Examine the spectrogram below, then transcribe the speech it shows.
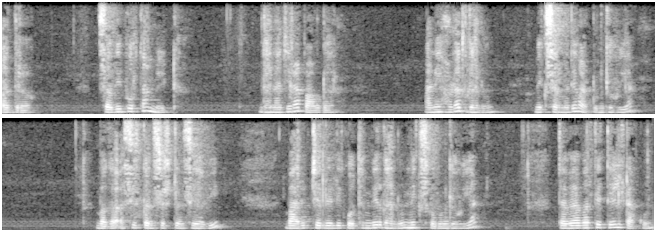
अद्रक चवीपुरता मीठ धनाजिरा पावडर आणि हळद घालून मिक्सरमध्ये वाटून घेऊया. बघा अशी कन्सिस्टन्सी हवी. बारीक चिरलेली कोथिंबीर घालून मिक्स करून घेऊया. तव्यावरती तेल टाकून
